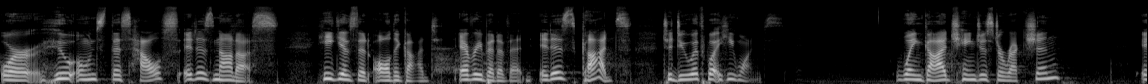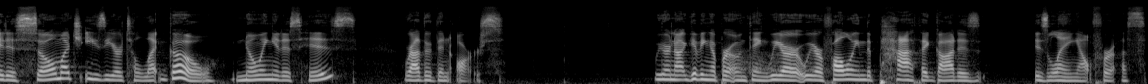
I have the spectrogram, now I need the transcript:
or who owns this house, it is not us. He gives it all to God, every bit of it. It is God's to do with what He wants. When God changes direction, it is so much easier to let go, knowing it is His rather than ours. We are not giving up our own thing. We are we are following the path that God is is laying out for us,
